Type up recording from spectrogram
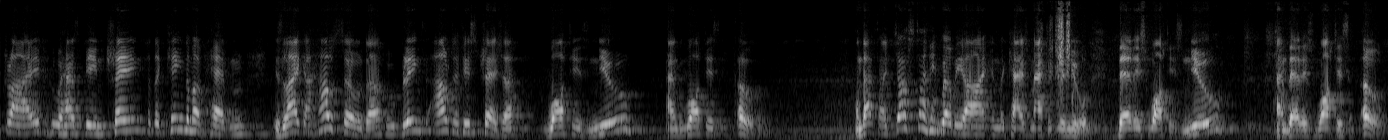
scribe who has been trained for the kingdom of heaven is like a householder who brings out of his treasure what is new and what is old. And that's just, I think, where we are in the charismatic renewal. There is what is new and there is what is old.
